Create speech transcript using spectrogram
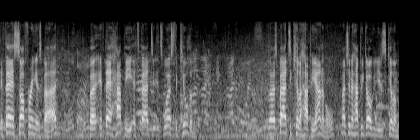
If they're suffering, it's bad. But if they're happy, it's bad. To, it's worse to kill them. So it's bad to kill a happy animal. Imagine a happy dog and you just kill him.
